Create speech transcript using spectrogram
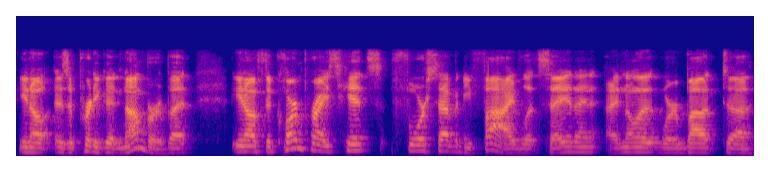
you know, is a pretty good number. But you know, if the corn price hits 475, let's say, and I, I know that we're about, uh,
